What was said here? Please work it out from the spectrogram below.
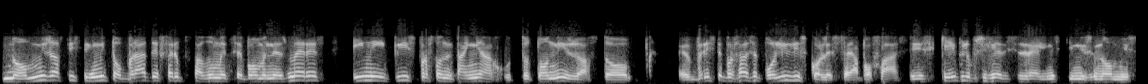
Νομίζω αυτή τη στιγμή το μπράντεφερ που θα δούμε τις επόμενες μέρες είναι η πίεση προς τον Νετανιάχου. Το τονίζω αυτό. Ε, βρίσκεται μπροστά σε πολύ δύσκολες αποφάσεις και η πλειοψηφία της Ισραηλινής κοινής γνώμης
